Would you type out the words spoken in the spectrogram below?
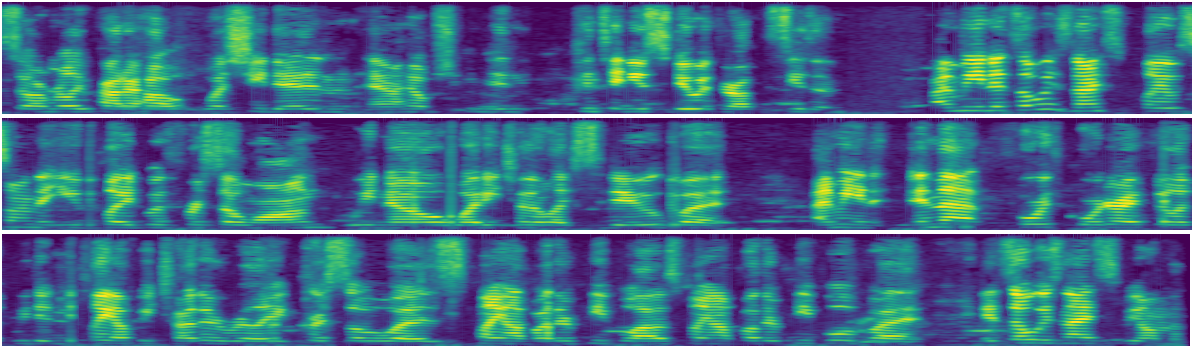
so I'm really proud of how what she did, and, and I hope she can, continues to do it throughout the season. I mean, it's always nice to play with someone that you played with for so long. We know what each other likes to do, but I mean, in that fourth quarter, I feel like we didn't play off each other really. Crystal was playing off other people, I was playing off other people, but it's always nice to be on the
